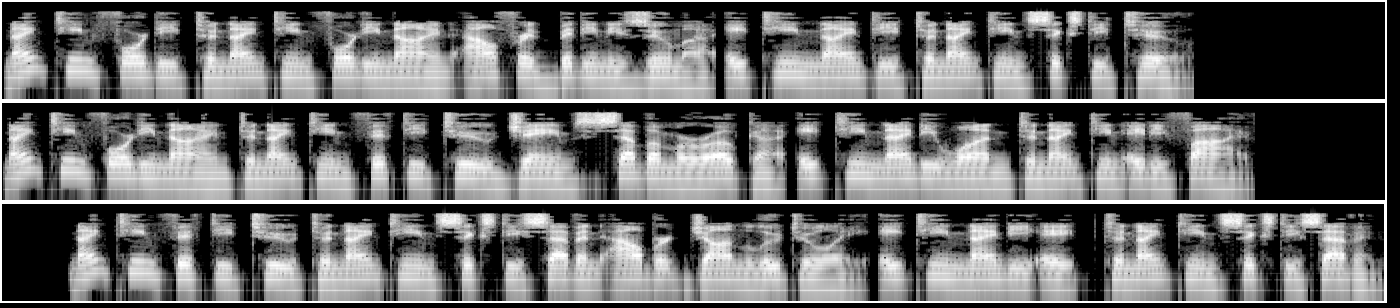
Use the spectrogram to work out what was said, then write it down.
1940 to 1949 Alfred Bitini Xuma 1890 to 1962 1949 to 1952 James Sebe Moroka 1891 to 1985 1952 to 1967 Albert John Lutuli 1898 to 1967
